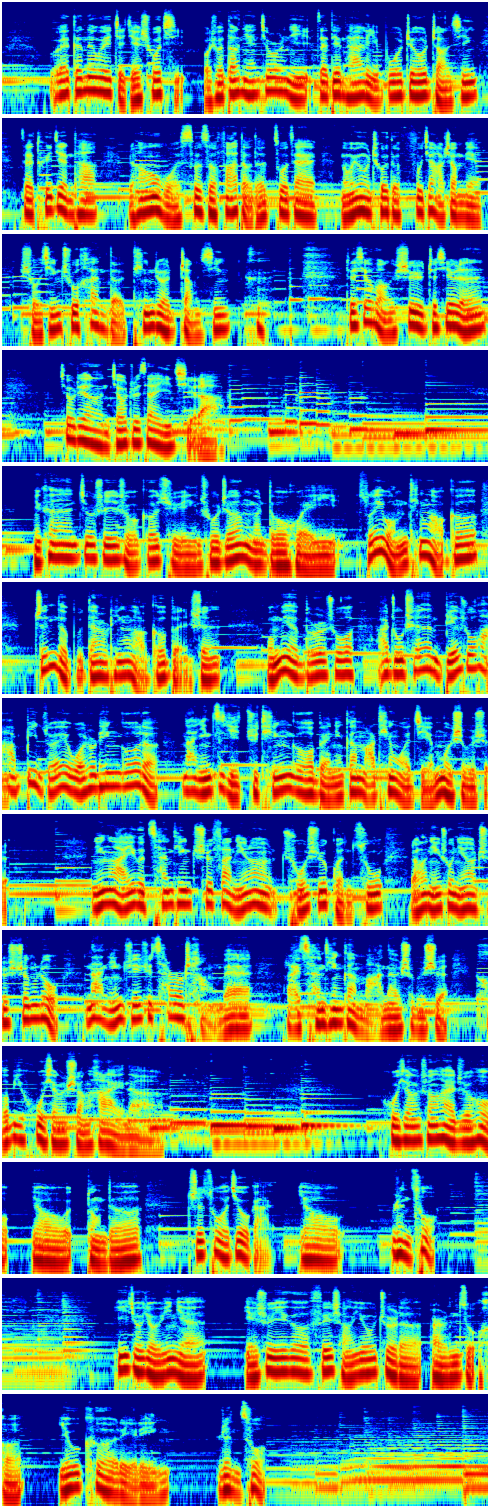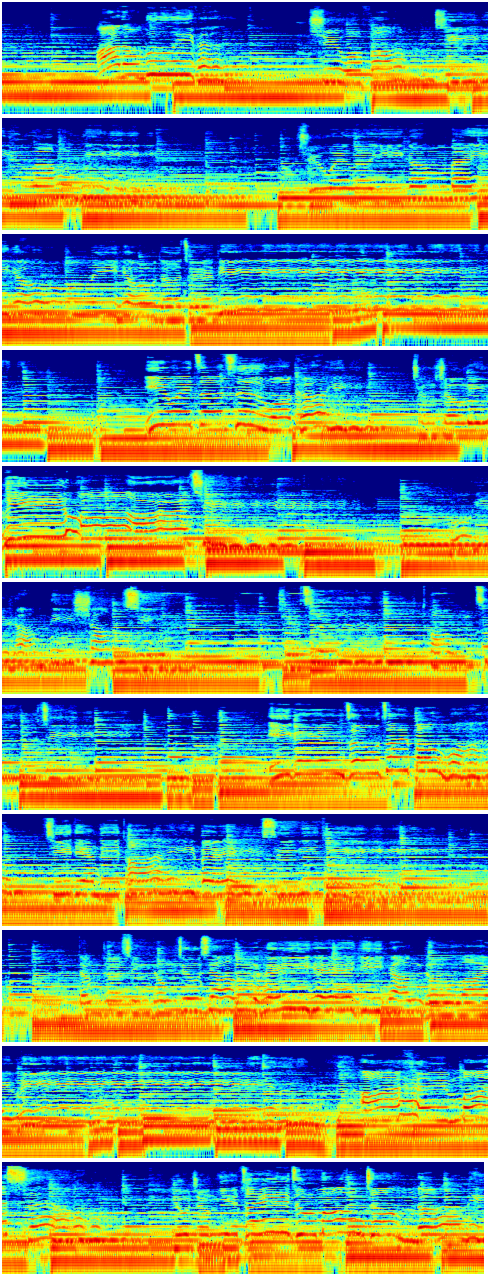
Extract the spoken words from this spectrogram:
我也跟那位姐姐说起，我说当年就是你在电台里播这首《掌心》，在推荐他，然后我瑟瑟发抖的坐在农用车的副驾上面，手心出汗的听着《掌心》，这些往事，这些人，就这样交织在一起了。你看，就是一首歌曲引出这么多回忆，所以我们听老歌，真的不单是听老歌本身。我们也不是说啊，主持人别说话，闭嘴，我是听歌的。那您自己去听歌呗，您干嘛听我节目？是不是？您来一个餐厅吃饭，您让厨师滚粗，然后您说您要吃生肉，那您直接去菜市场呗。来餐厅干嘛呢？是不是？何必互相伤害呢？互相伤害之后，要懂得知错就改，要认错。一九九一年。也是一个非常优质的二人组合，优客李林，认错 i don't believe。是我放弃了你，只为了一个没有理由的决定，以为这次我可以承受你伤心，却刺痛自己。一个人走在傍晚七点的台北 City，等着心痛就像黑夜一样的来临。I hate myself，又整夜追逐梦中的你，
